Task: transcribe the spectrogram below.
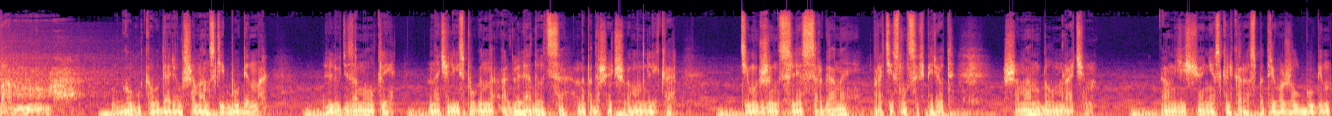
Бам! Гулко ударил шаманский бубен. Люди замолкли начали испуганно оглядываться на подошедшего Мунлика. Тимуджин слез с органа, протиснулся вперед. Шаман был мрачен. Он еще несколько раз потревожил бубен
